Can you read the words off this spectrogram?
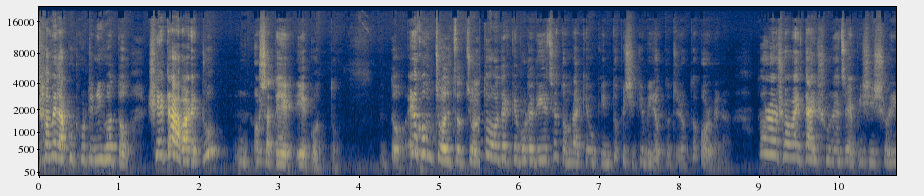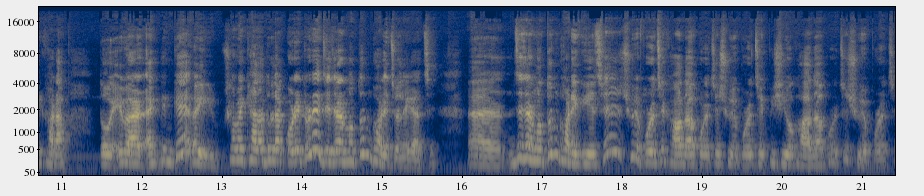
ঝামেলা কুটকুটিনি হতো, সেটা আবার একটু ওর সাথে ইয়ে করতো। তো এরকম চলতো চলতো। ওদেরকে বলে দিয়েছে, তোমরা কেউ কিন্তু পিসিকে বিরক্ত টিরক্ত করবে না। তো ওরা সবাই তাই শুনেছে, পিসির শরীর খারাপ। তো এবার একদিনকে ওই সবাই খেলাধুলা করে টোরে যে যার মতন ঘরে চলে গেছে। যে যার মতন ঘরে গিয়েছে, শুয়ে পড়েছে, খাওয়া দাওয়া করেছে, শুয়ে পড়েছে, পিসিও খাওয়া দাওয়া করেছে, শুয়ে পড়েছে।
